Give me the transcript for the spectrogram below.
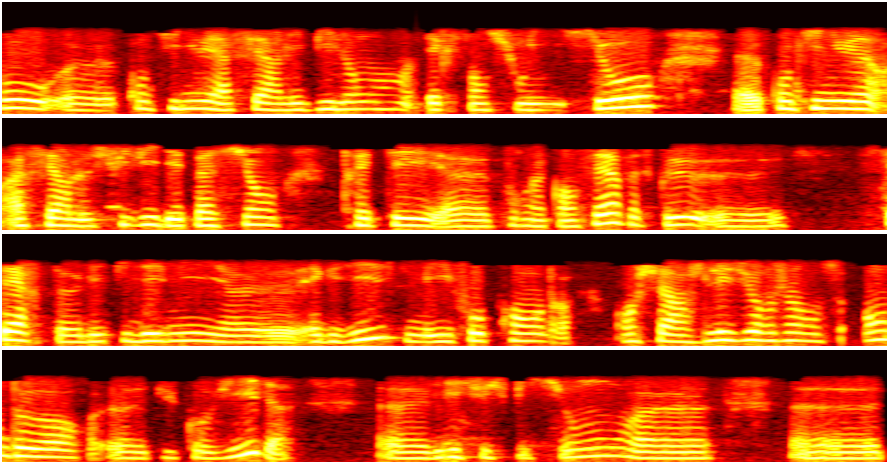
faut continuer à faire les bilans d'extension initiaux, continuer à faire le suivi des patients traités pour un cancer parce que certes l'épidémie existe mais il faut prendre en charge les urgences en dehors du Covid euh, les suspicions euh, euh,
